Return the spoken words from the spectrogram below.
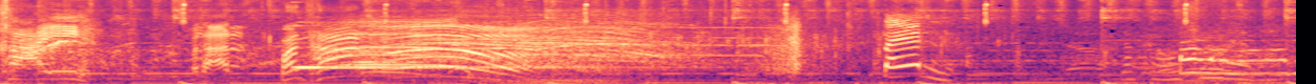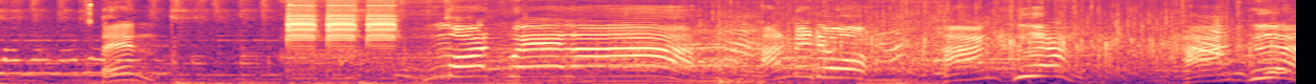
ไข่ประทัดประทัดเออเต้นเต้น หมดเวลาหันไปดู หางเครื่อง หางเครื่อง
